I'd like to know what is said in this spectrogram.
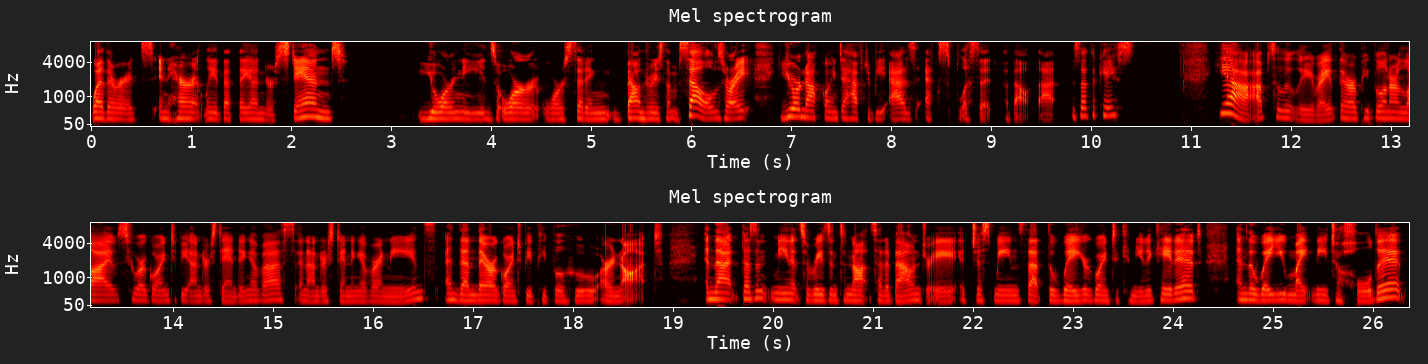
whether it's inherently that they understand your needs or or setting boundaries themselves right you're not going to have to be as explicit about that. Is that the case yeah, absolutely. Right. There are people in our lives who are going to be understanding of us and understanding of our needs. And then there are going to be people who are not. And that doesn't mean it's a reason to not set a boundary. It just means that the way you're going to communicate it and the way you might need to hold it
